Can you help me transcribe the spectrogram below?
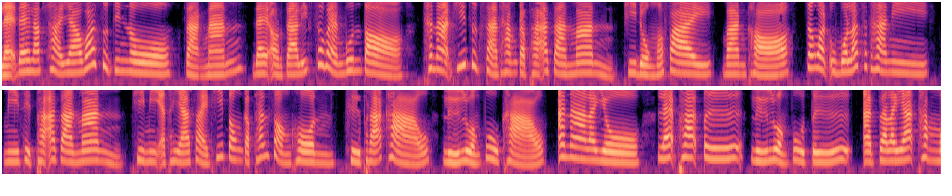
และได้รับฉายาว่าสุจินโน จากนั้นได้ออกจาริกแสวงบุญต่อ ขณะที่ศึกษาธรรมกับพระอาจารย์มั่น ที่ดงมะไฟ บ้านขอ จังหวัดอุบลราชธานี มีสิทธิพระอาจารย์มั่น ที่มีอัธยาศัยที่ตรงกับท่านสองคน คือพระขาวหรือหลวงปู่ขาว อนาลโย และพระตื้อ หรือหลวงปู่ตื้ออาจารยะธรรมโม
